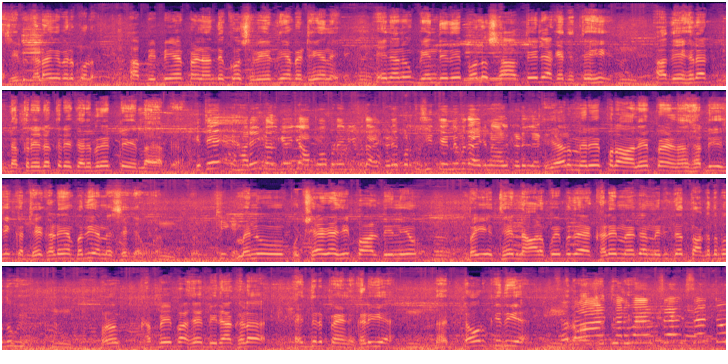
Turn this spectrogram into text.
ਅਸੀਂ ਵੀ ਖੜਾਂਗੇ ਬਿਲਕੁਲ। ਆ ਬੀਬੀਆਂ ਭੈਣਾਂ ਦੇਖੋ ਸਵੇਰ ਦੀਆਂ ਬੈਠੀਆਂ ਨੇ। ਇਹਨਾਂ ਨੂੰ ਗੇਂਦੇ ਦੇ ਫੁੱਲ ਸਾਫ਼ ਤੇ ਲਿਆ ਕੇ ਦਿੱਤੇ ਸੀ। ਆ ਦੇਖ ਲੈ ਡੱਕਰੇ ਡੱਕਰੇ ਕਰ ਬਰੇ ਢੇਰ ਲਾਇਆ ਪਿਆ। ਕਿਤੇ ਹਰੇਕ ਗੱਲ ਵਿੱਚ ਆਪੋ ਆਪਣੇ ਵੀ ਵਿਧਾਇਕ ਖੜੇ ਪਰ ਤੁਸੀਂ ਤਿੰਨ ਵਿਧਾਇਕ ਨਾਲ ਖੜੇ ਲੈ ਯਾਰ ਮੇਰੇ ਭਰਾ ਨੇ ਭੈਣਾਂ ਸਾਡੀ ਅਸੀਂ ਇਕੱਠੇ ਖੜੇ ਆ ਵਧੀਆ ਮੈਸੇਜ ਆਊਗਾ। ਠੀਕ ਹੈ। ਮੈਨੂੰ ਪੁੱਛਿਆ ਗਿਆ ਸੀ ਪਾਰਟੀ ਨੇ ਬਈ ਇੱਥੇ ਨਾਲ ਕੋਈ ਵਿਧਾਇਕ ਖੜੇ? ਮੈਂ ਕਿਹਾ ਮੇਰੀ ਤਾਂ ਤਾਕਤ ਵਧੂਗੀ। ਹੁਣ ਖੱਬੇ ਪਾਸੇ ਵੀਰਾ ਖੜਾ ਇੱਧਰ ਭੈਣ ਖੜੀ ਆ ਤਾਂ ਟੌਰ ਕਿਹਦੀ ਹੈ ਸਰਦਾਰ ਕੁਲਵੰਤ ਸਿੰਘ ਸਿੱਧੂ।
